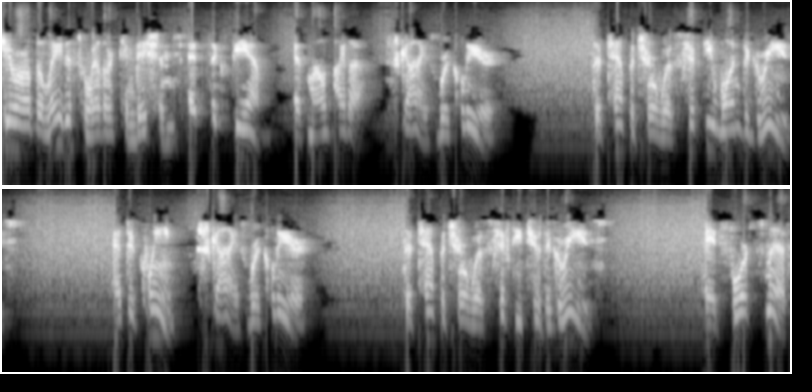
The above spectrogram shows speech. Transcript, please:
Here are the latest weather conditions at 6 p.m. at Mount Ida. Skies were clear. The temperature was 51 degrees. At the DeQueen, skies were clear. The temperature was 52 degrees. At Fort Smith,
